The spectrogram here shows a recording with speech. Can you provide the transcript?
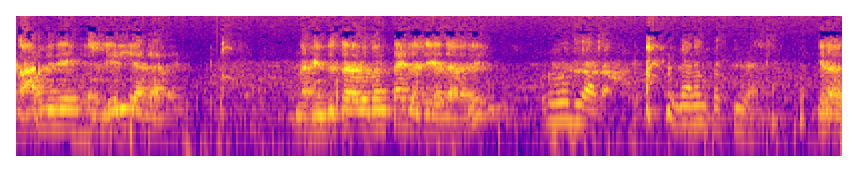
બાર મહિને યાદ આવે. ના હિન્દુસ્તાન હવે પણ ત્રણ વર્ષે યાદ આવે રે રોજ યાદ આવે. કેટલા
